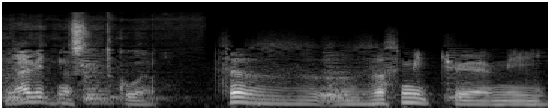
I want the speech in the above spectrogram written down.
Навіть не слідкую. Це засмічує мій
